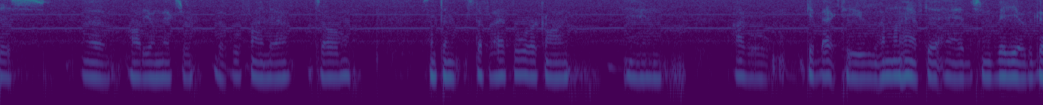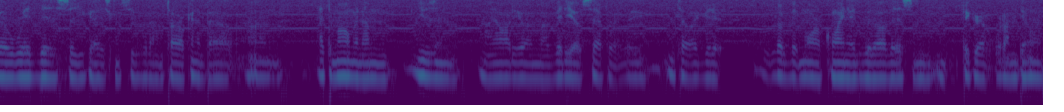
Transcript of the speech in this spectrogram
this uh, audio mixer. But we'll find out. It's all something stuff I have to work on, and I will get back to you. I'm gonna have to add some video to go with this so you guys can see what I'm talking about. Um, at the moment, I'm using my audio and my video separately until I get it a little bit more acquainted with all this and figure out what I'm doing.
